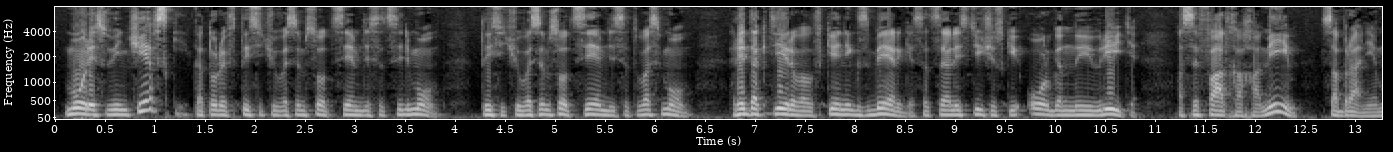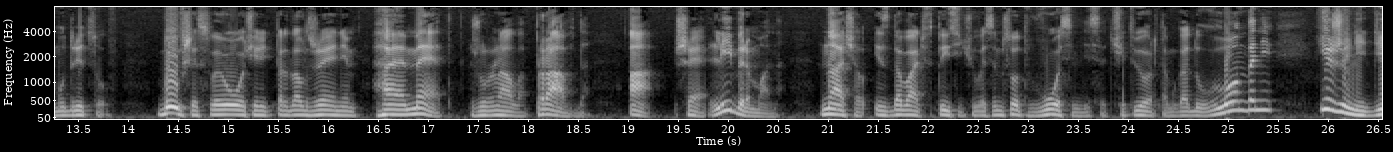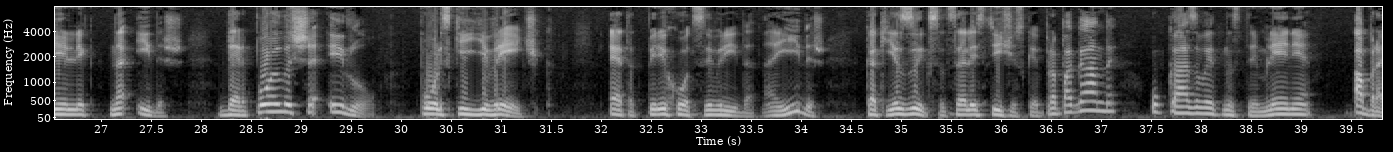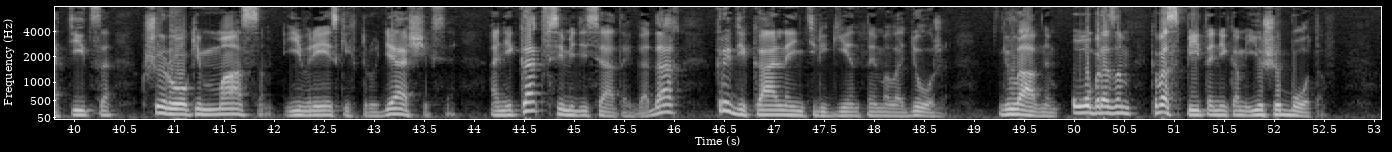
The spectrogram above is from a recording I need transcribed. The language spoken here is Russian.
Морис Винчевский, который в 1877-1878 редактировал в Кенигсберге социалистический орган на иврите Асифат Хахамим, собрание мудрецов, бывший в свою очередь продолжением Хаэмет журнала «Правда», а Ше Либермана, начал издавать в 1884 году в Лондоне еженедельник на идыш «Der Polnische Idl» – «Польский еврейчик». Этот переход с иврита на идыш, как язык социалистической пропаганды, указывает на стремление обратиться к широким массам еврейских трудящихся, а не как в 70-х годах к радикально интеллигентной молодежи, главным образом к воспитанникам ешеботов.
